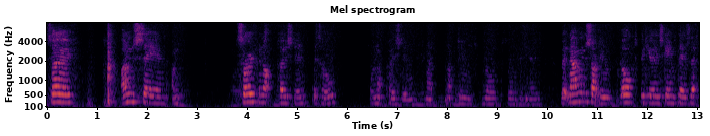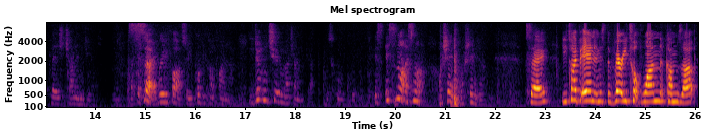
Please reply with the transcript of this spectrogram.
so I'm just saying I'm sorry for not posting at all, or not posting, like not doing vlogs or videos. But now I'm going to start doing vlogs, videos, gameplays, let's plays, challenges. I said So- that really fast, so you probably can't find that. You don't need to show them my channel, Jack. It's called It's, it's not, it's not. I'll show you, I'll show you. So, you type it in and it's the very top one that comes up.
